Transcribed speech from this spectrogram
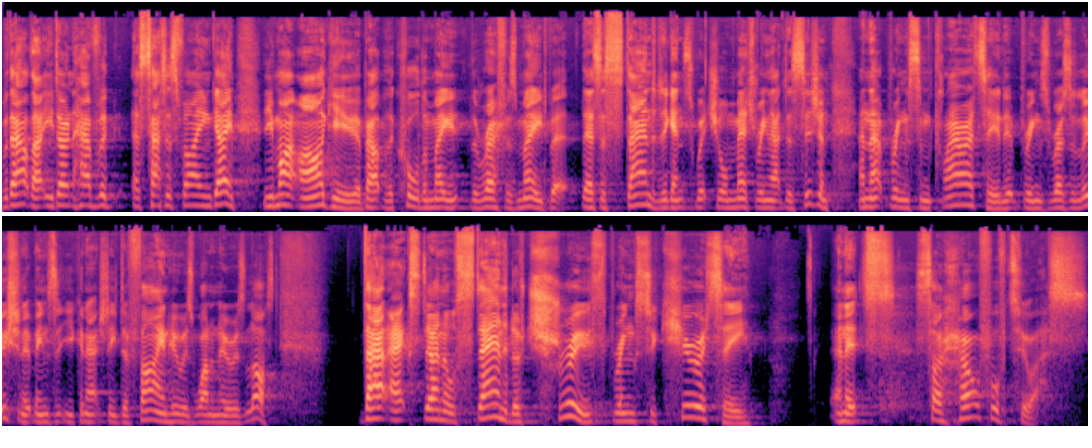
Without that, you don't have a, a satisfying game. You might argue about the call the, made, the ref has made, but there's a standard against which you're measuring that decision, and that brings some clarity and it brings resolution. It means that you can actually define who has won and who has lost. That external standard of truth brings security, and it's so helpful to us.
